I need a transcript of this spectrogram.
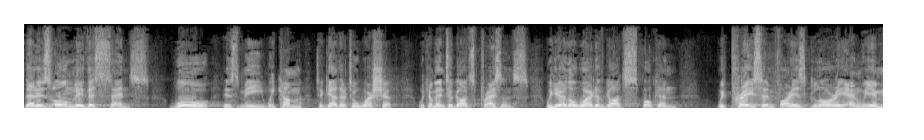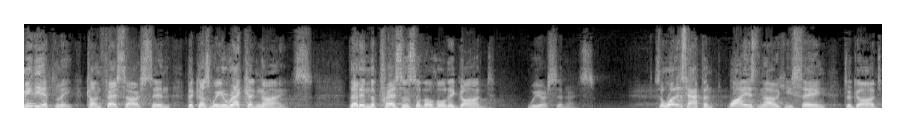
There is only this sense, woe is me. We come together to worship. We come into God's presence. We hear the word of God spoken. We praise Him for His glory and we immediately confess our sin because we recognize that in the presence of a holy God, we are sinners. So what has happened? Why is now he saying to God,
